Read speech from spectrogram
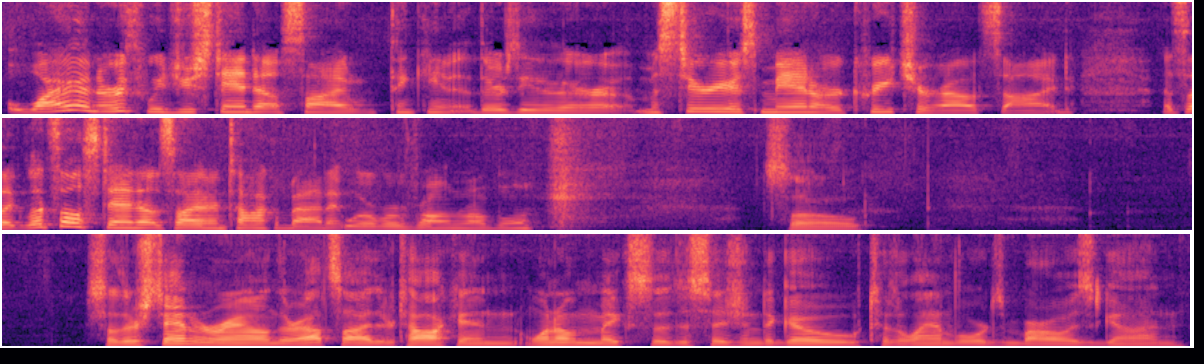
why on earth would you stand outside thinking that there's either a mysterious man or a creature outside? It's like let's all stand outside and talk about it where we're vulnerable. So, so they're standing around. They're outside. They're talking. One of them makes the decision to go to the landlord's and borrow his gun.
